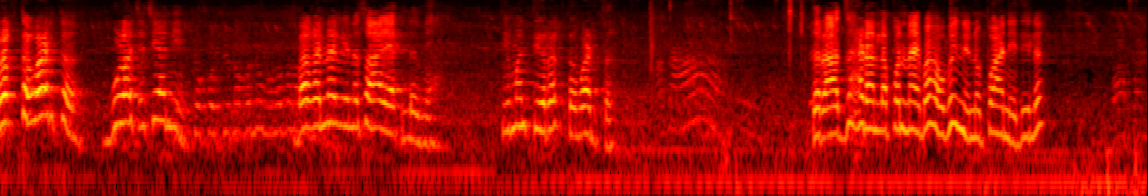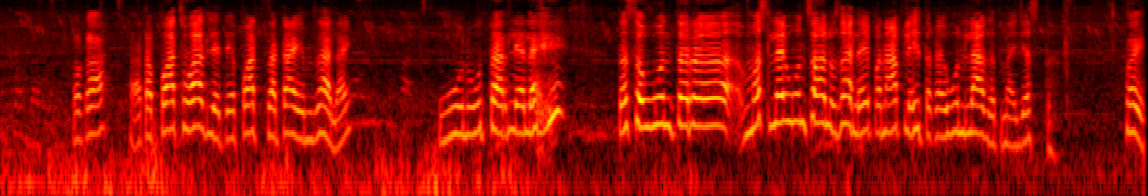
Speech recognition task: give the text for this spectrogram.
रक्त वाढतं गुळाच्या चहानी बघा नवीनच ऐकलं मी. ती म्हणते रक्त वाढतं. तर आज झाडांना पण नाही भाऊ बहिणीनं पाणी दिलं. बघा आता पाच वाजले ते पाचचा टाइम झालाय. ऊन उतारलेलं आहे. तसं ऊन तर मसलंय ऊन चालू झालंय पण आपल्या इथं काही ऊन लागत नाही जास्त. होय.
